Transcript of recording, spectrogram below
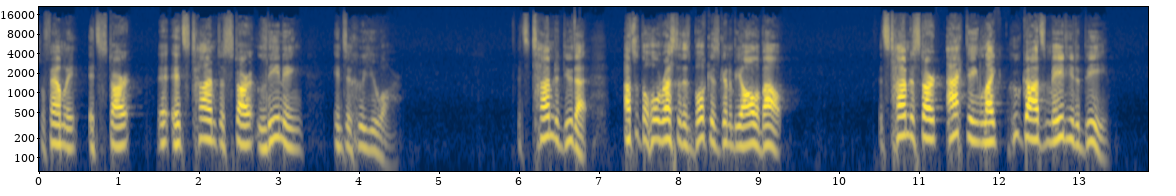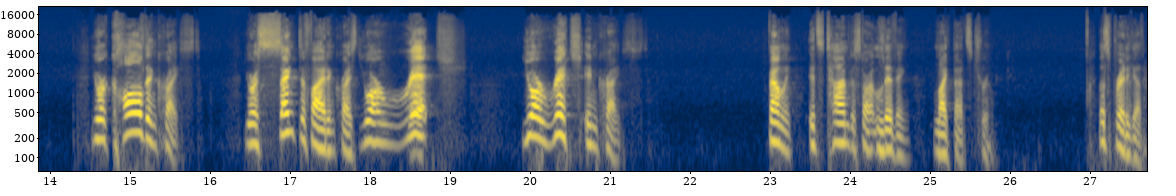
So, family, it's, start, it's time to start leaning into who you are. It's time to do that. That's what the whole rest of this book is going to be all about. It's time to start acting like who God's made you to be. You are called in Christ. You are sanctified in Christ. You are rich. You are rich in Christ. Family, it's time to start living like that's true. Let's pray together.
